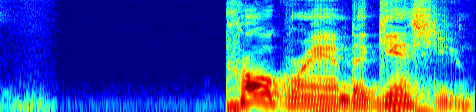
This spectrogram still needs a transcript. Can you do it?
programmed against you.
